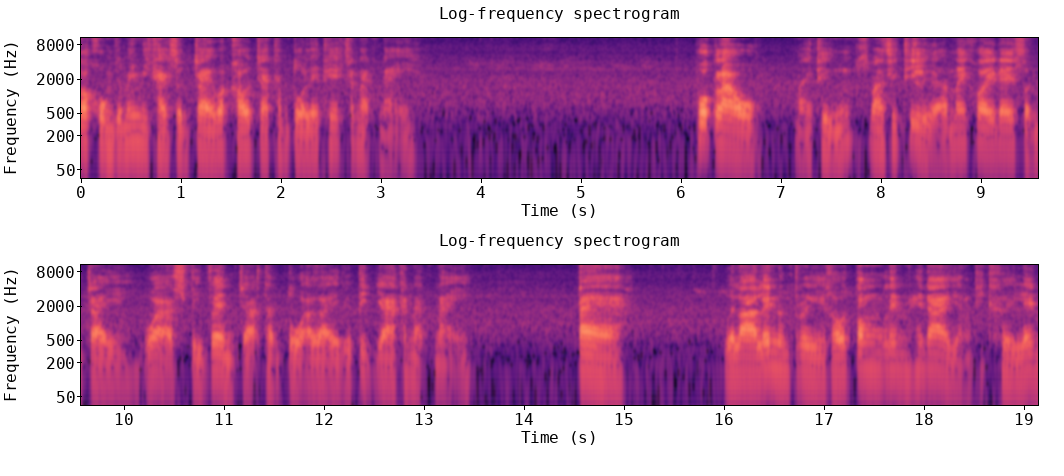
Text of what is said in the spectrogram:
ก็คงจะไม่มีใครสนใจว่าเขาจะทำตัวเละเทะขนาดไหน พวกเรา หมายถึงสมาชิกที่เหลือไม่ค่อยได้สนใจว่า Steven จะทำตัวอะไรหรือติดยาขนาดไหน แต่เวลาเล่นดนตรีเขาต้องเล่นให้ได้อย่างที่เคยเล่น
